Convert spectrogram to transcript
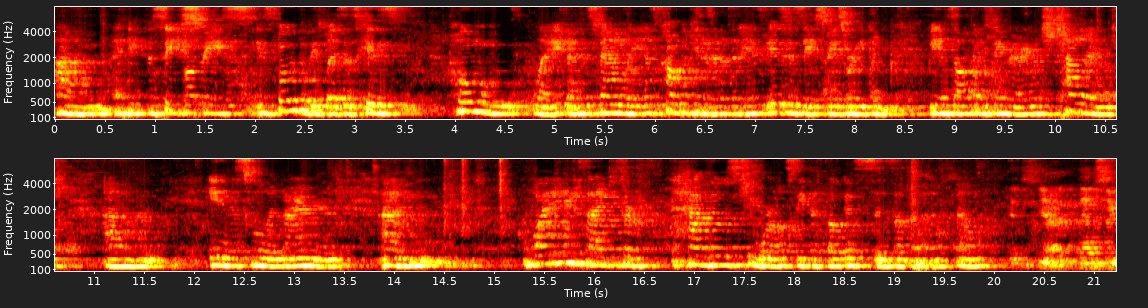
um, I think the safe space is both of these places. His home life and his family, as complicated as it is, is his safe space where he can be himself and being very much challenged um, in the school environment. Um, why did you decide to sort of have those two worlds be the focuses of the film? It's, yeah, that's a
